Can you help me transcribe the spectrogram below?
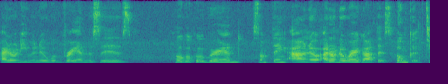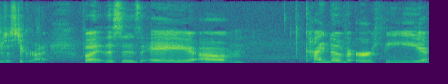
I don't even know what brand this is. Hoboko brand, something. I don't know. I don't know where I got this. Home Goods. There's a sticker on it. But this is a um, kind of earthy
